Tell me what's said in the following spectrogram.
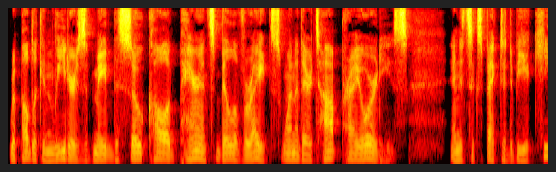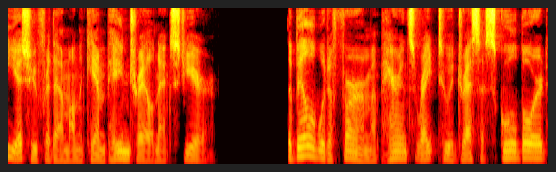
Republican leaders have made the so called Parents' Bill of Rights one of their top priorities and it's expected to be a key issue for them on the campaign trail next year. The bill would affirm a parent's right to address a school board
